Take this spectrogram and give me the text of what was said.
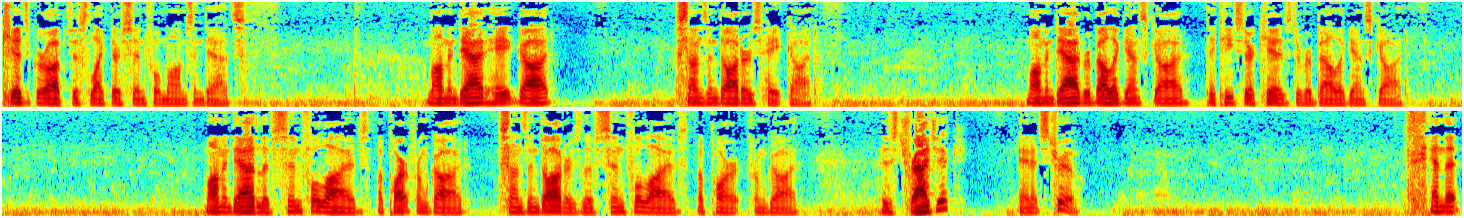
kids grow up just like their sinful moms and dads. Mom and dad hate God sons and daughters hate God. Mom and dad rebel against God. They teach their kids to rebel against God. Mom and dad live sinful lives apart from God. Sons and daughters live sinful lives apart from God. It is tragic, and it's true. And that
